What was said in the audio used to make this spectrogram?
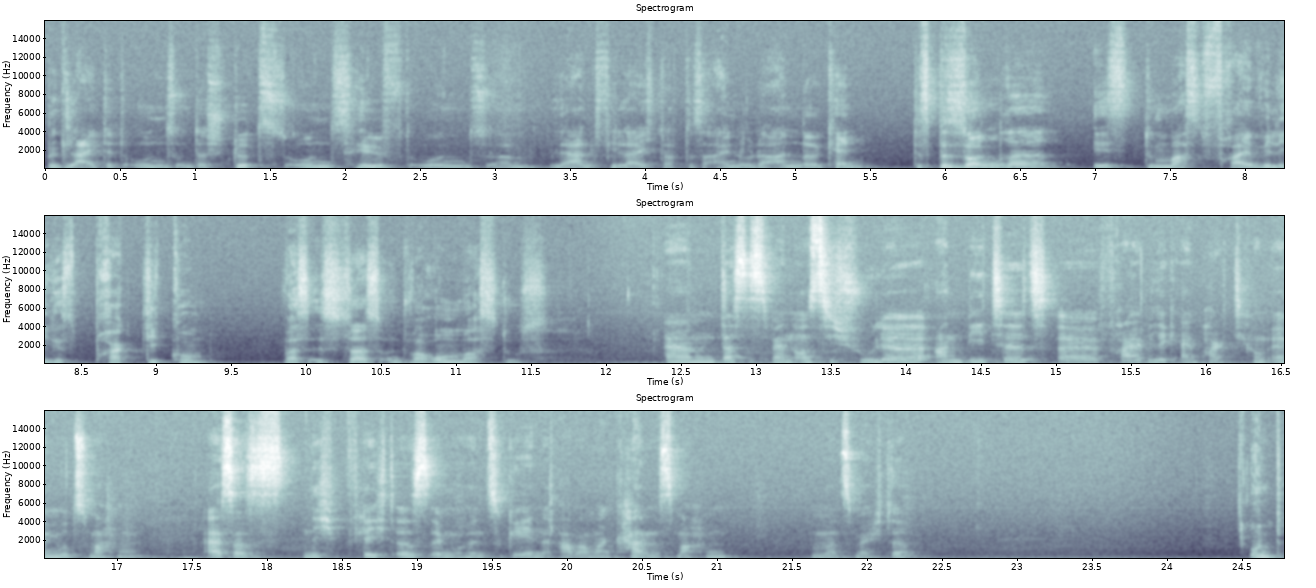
begleitet uns, unterstützt uns, hilft uns, ähm, lernt vielleicht auch das eine oder andere kennen. Das Besondere ist, du machst freiwilliges Praktikum. Was ist das und warum machst du es? Ähm, das ist, wenn uns die Schule anbietet, äh, freiwillig ein Praktikum irgendwo zu machen. Also, dass es nicht Pflicht ist, irgendwo hinzugehen, aber man kann es machen, wenn man es möchte. Und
